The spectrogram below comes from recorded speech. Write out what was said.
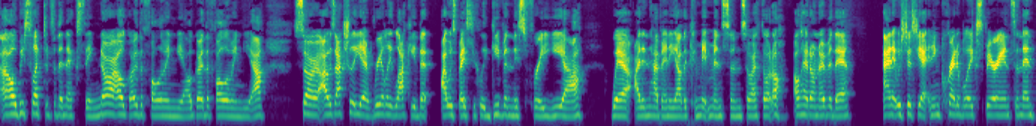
I'll be selected for the next thing. No, I'll go the following year. I'll go the following year. So I was actually, yeah, really lucky that I was basically given this free year where I didn't have any other commitments. And so I thought, oh, I'll head on over there. And it was just, yeah, an incredible experience. And then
